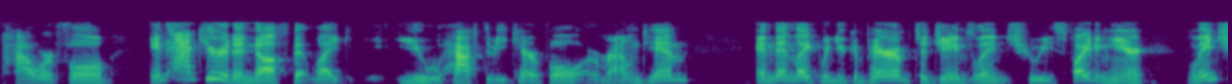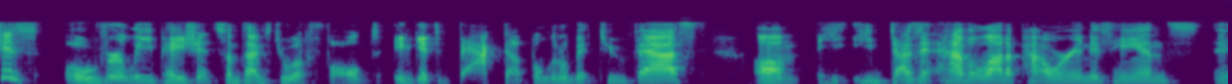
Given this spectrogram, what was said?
powerful and accurate enough that like you have to be careful around him. And then like when you compare him to James Lynch, who he's fighting here, Lynch is overly patient, sometimes to a fault, and gets backed up a little bit too fast. Um, he he doesn't have a lot of power in his hands eh,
